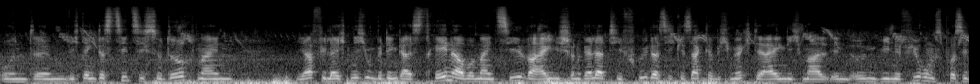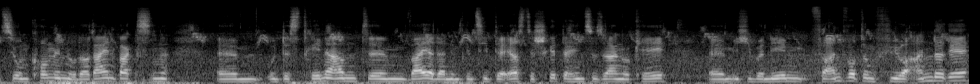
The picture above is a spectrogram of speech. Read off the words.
Und ähm, ich denke, das zieht sich so durch. Mein, ja, vielleicht nicht unbedingt als Trainer, aber mein Ziel war eigentlich schon relativ früh, dass ich gesagt habe, ich möchte eigentlich mal in irgendwie eine Führungsposition kommen oder reinwachsen. Ähm, und das Traineramt ähm, war ja dann im Prinzip der erste Schritt dahin zu sagen, okay, ähm, ich übernehme Verantwortung für andere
